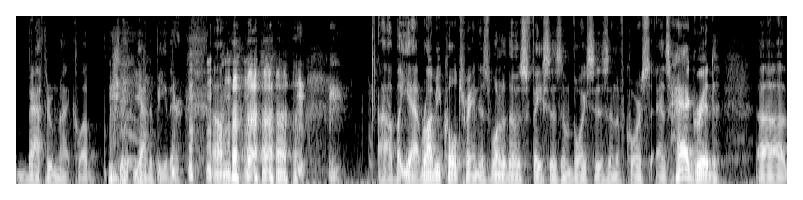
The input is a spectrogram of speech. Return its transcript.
bathroom nightclub. You, had to be there. Um, uh, but yeah, Robbie Coltrane is one of those faces and voices, and of course, as Hagrid, uh,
